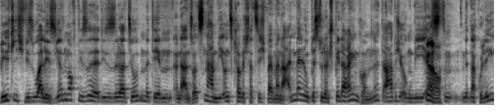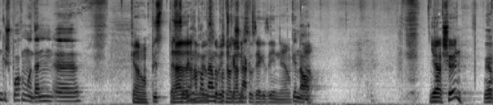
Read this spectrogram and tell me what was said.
bildlich visualisieren noch, diese, diese Situation mit dem, und ansonsten haben die uns, glaube ich, tatsächlich bei meiner Anmeldung, bist du dann später reingekommen, ne? Da habe ich irgendwie Genau. erst mit einer Kollegin gesprochen und dann, äh, Genau. Bist- bist da du haben wir uns, glaube ich, kurz noch gar nicht geschnackt. so sehr gesehen, ja. genau. Ja, ja schön. Ja,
